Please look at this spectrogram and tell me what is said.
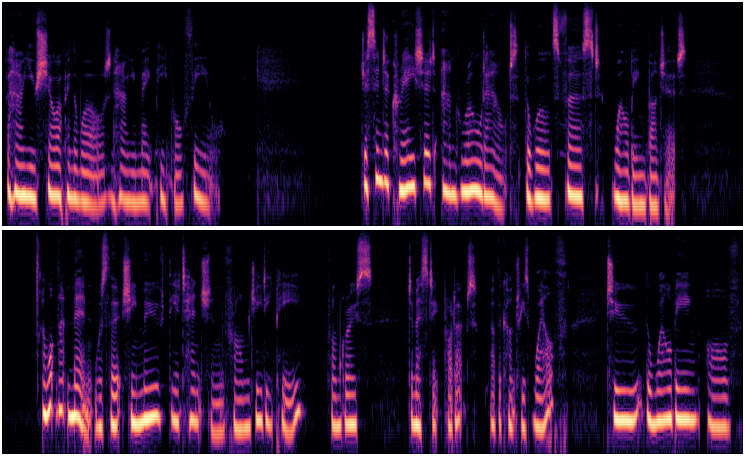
for how you show up in the world and how you make people feel? Jacinda created and rolled out the world's first wellbeing budget. And what that meant was that she moved the attention from GDP, from gross domestic product of the country's wealth, to the well-being of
